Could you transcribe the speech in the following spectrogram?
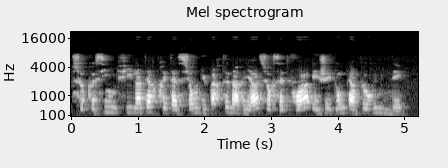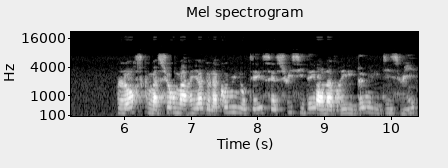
ce que signifie l'interprétation du partenariat sur cette voie et j'ai donc un peu ruminé. Lorsque ma sœur Maria de la communauté s'est suicidée en avril 2018,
